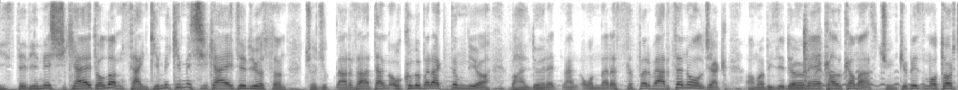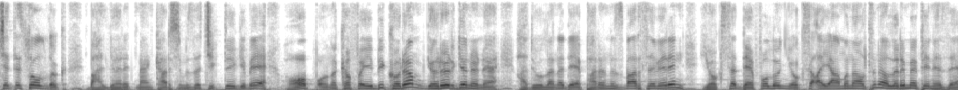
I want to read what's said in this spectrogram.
İstediğiniz şikayet oğlum sen kimi kimi şikayet ediyorsun? Çocuklar zaten okulu bıraktım diyor. Baldi öğretmen onlara sıfır verse ne olacak? Ama bizi dövmeye kalkamaz çünkü biz motor çetesi olduk. Baldi öğretmen karşımıza çıktığı gibi hop ona kafayı bir korum görür gününü. Hadi ulan hadi paranız varsa verin yoksa defolun yoksa ayağımın altına alırım hepinizi.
